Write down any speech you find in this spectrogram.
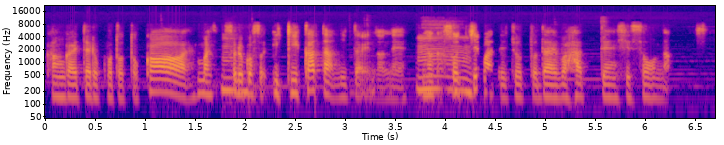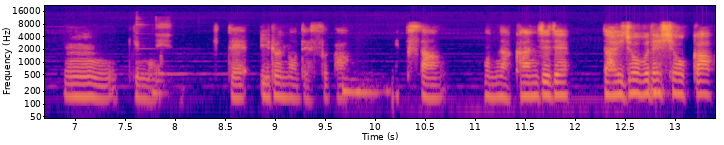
考えてることとか、まあ、それこそ生き方みたいなね、うん、なんかそっちまでちょっとだいぶ発展しそうな、うん、気もしているのですが、ね、ミクさんこんな感じで大丈夫でしょうか？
